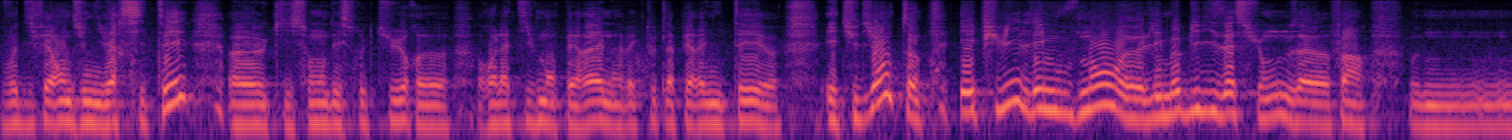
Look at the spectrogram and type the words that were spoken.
vos différentes universités, qui sont des structures relativement pérennes, avec toute la pérennité étudiante. Et puis les mouvements, euh, les mobilisations. Enfin, euh,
